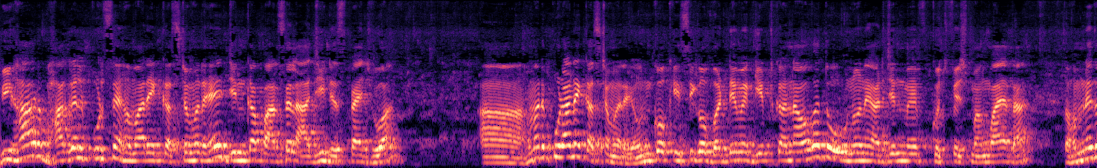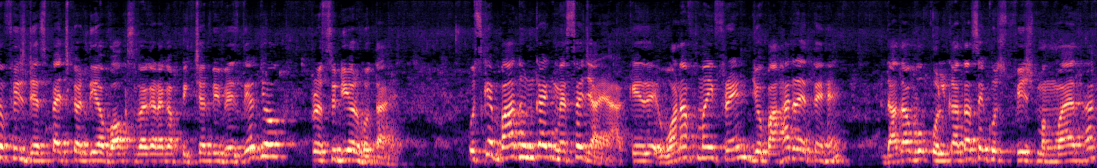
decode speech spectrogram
बिहार भागलपुर से हमारे कस्टमर है जिनका पार्सल आज ही डिस्पैच हुआ। आ, हमारे पुराने कस्टमर है उनको किसी को बर्थडे में गिफ्ट करना होगा तो उन्होंने अर्जेंट में कुछ फ़िश मंगवाया था। तो हमने तो फ़िश डिस्पैच कर दिया बॉक्स वगैरह का पिक्चर भी भेज दिया जो प्रोसीड्योर होता है। उसके बाद उनका एक मैसेज आया कि वन ऑफ़ माई फ्रेंड जो बाहर रहते हैं दादा वो कोलकाता से कुछ फ़िश मंगवाया था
